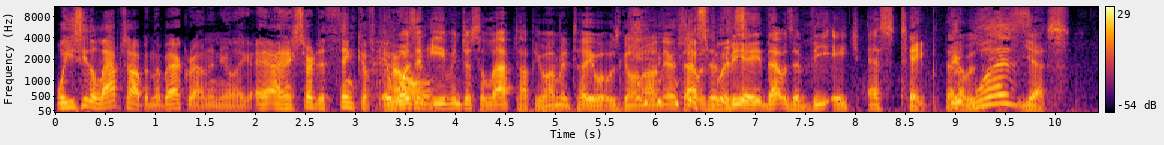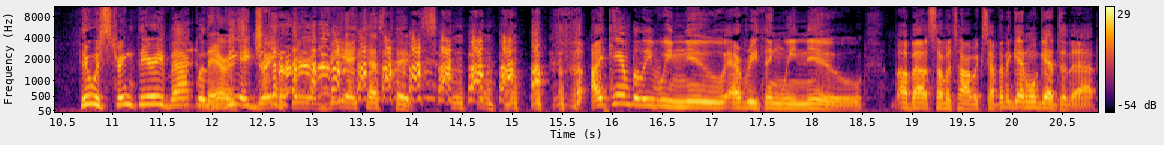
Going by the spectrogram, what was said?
Well, you see the laptop in the background, and you're like, and I started to think of It how- wasn't even just a laptop. You want me to tell you what was going on there? That Yes, was a please. VA. That was a VHS tape. That It I was. was? Yes. There was string theory back with there VHS. string theory VHS tapes. I can't believe we knew everything we knew about some atomic stuff. And again, we'll get to that.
